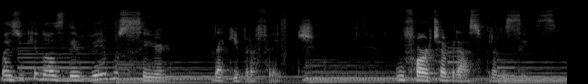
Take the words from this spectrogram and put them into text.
mas o que nós devemos ser daqui para frente. Um forte abraço para vocês.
